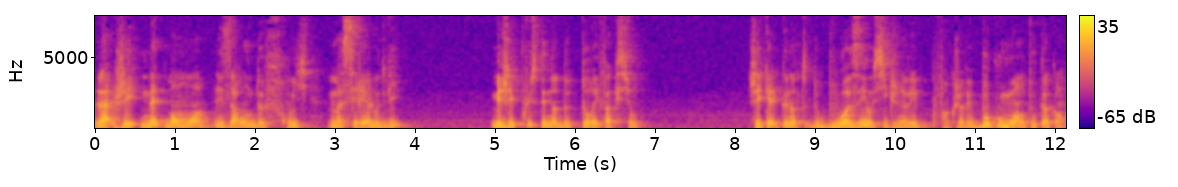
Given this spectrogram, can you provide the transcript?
Là j'ai nettement moins les arômes de fruits macérés à l'eau de vie, mais j'ai plus des notes de torréfaction. J'ai quelques notes de boisé aussi que j'avais beaucoup moins en tout cas quand,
